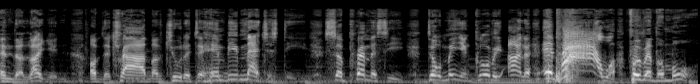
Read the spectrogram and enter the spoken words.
and the Lion of the tribe of Judah. To him be majesty, supremacy, dominion, glory, honor, and power forevermore.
